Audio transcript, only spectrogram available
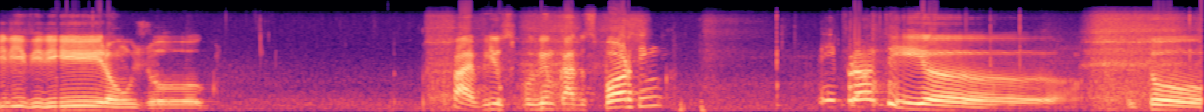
e dividiram o jogo. Pá, vi, vi um bocado do Sporting. E pronto, e estou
